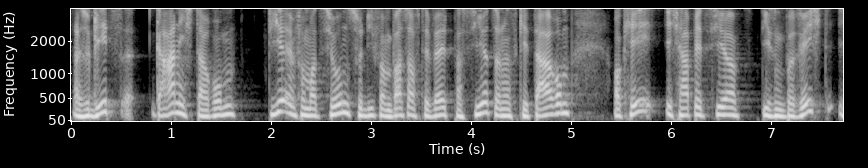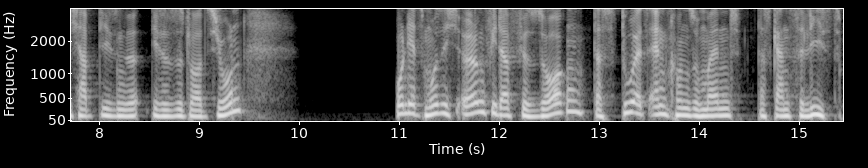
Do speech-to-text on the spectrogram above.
Also geht es gar nicht darum, dir Informationen zu liefern, was auf der Welt passiert, sondern es geht darum, okay, ich habe jetzt hier diesen Bericht, ich habe diese, diese Situation und jetzt muss ich irgendwie dafür sorgen, dass du als Endkonsument das Ganze liest.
